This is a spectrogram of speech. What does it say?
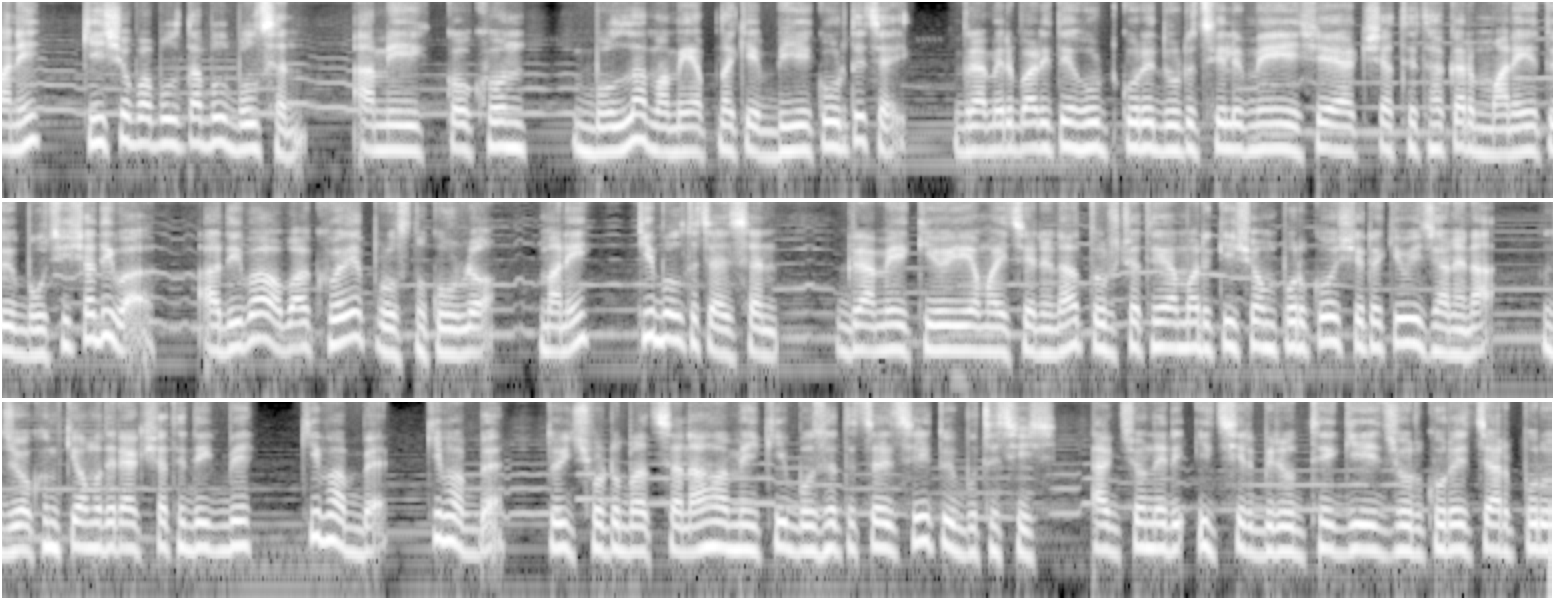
মানে কি সব আবুল তাবুল বলছেন? আমি কখন বললাম আমি আপনাকে বিয়ে করতে চাই। গ্রামের বাড়িতে হুট করে দুটো ছেলে মেয়ে এসে একসাথে থাকার মানে তুই বুঝিস আদিবা? আদিবা অবাক হয়ে প্রশ্ন করল মানে কি বলতে চাইছেন? গ্রামে কেউই আমায় চেনে না, তোর সাথে আমার কি সম্পর্ক সেটা কেউই জানে না। যখন কি আমাদের একসাথে দেখবে, কি ভাববে কি ভাববে? তুই ছোট বাচ্চা না, আমি কি বোঝাতে চাইছি তুই বুঝেছিস। একজনের ইচ্ছের বিরুদ্ধে গিয়ে জোর করে চার পুরো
